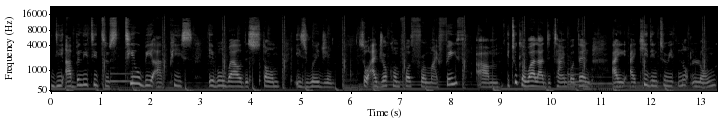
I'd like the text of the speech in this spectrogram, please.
the ability to still be at peace even while the storm is raging. So I draw comfort from my faith. Um, it took a while at the time, but then I, I keyed into it not long,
